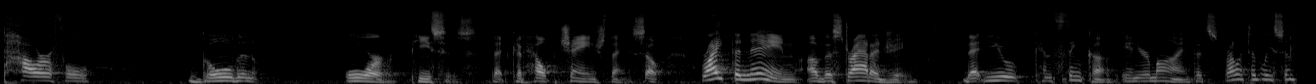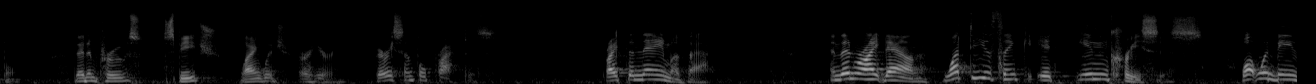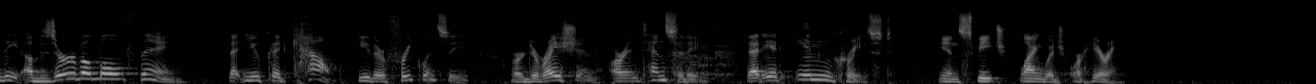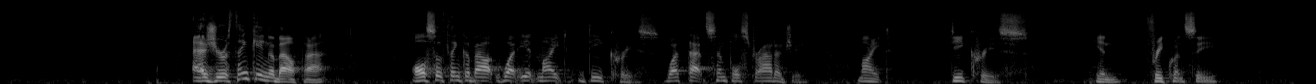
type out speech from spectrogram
powerful golden ore pieces that could help change things. So write the name of the strategy that you can think of in your mind that's relatively simple, that improves speech, language, or hearing. Very simple practice. Write the name of that. And then write down what do you think it increases? What would be the observable thing that you could count either frequency or duration or intensity that it increased in speech, language, or hearing. As you're thinking about that, also think about what it might decrease, what that simple strategy might decrease in frequency,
